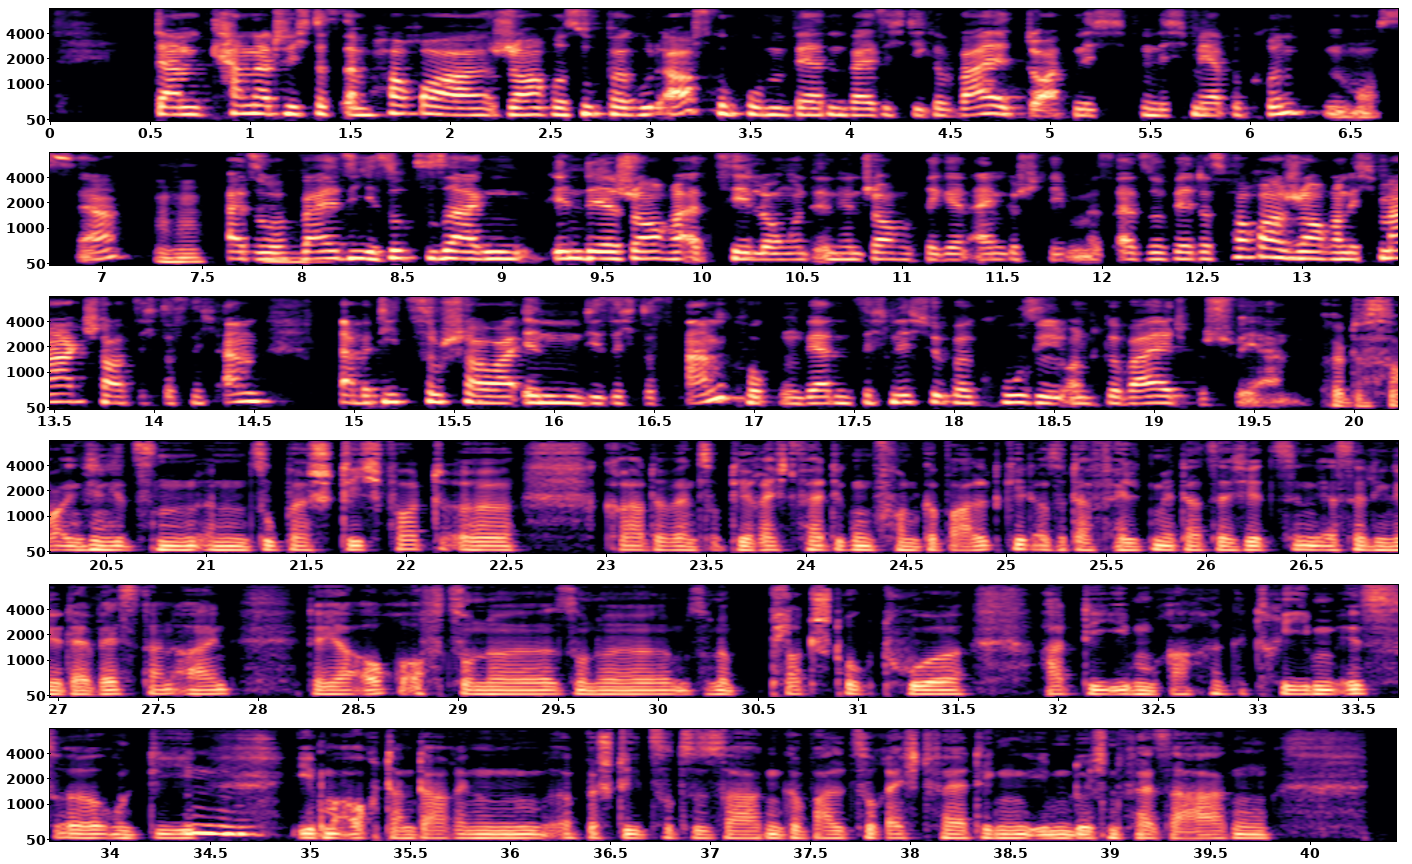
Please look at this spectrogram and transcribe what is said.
dann kann natürlich das im Horrorgenre super gut aufgehoben werden, weil sich die Gewalt dort nicht, nicht mehr begründen muss. Ja? Mhm. Also mhm. weil sie sozusagen in der Genreerzählung und in den Genreregeln eingeschrieben ist. Also wer das Horrorgenre nicht mag, schaut sich das nicht an. Aber die ZuschauerInnen, die sich das angucken, werden sich nicht über Grusel und Gewalt beschweren. Das ist doch eigentlich jetzt ein, ein super Stichwort, äh, gerade wenn es um die Rechtfertigung von Gewalt geht. Also da fällt mir tatsächlich jetzt in erster Linie der Western ein, der ja auch oft so eine, so eine, so eine Plotstruktur hat, die eben Rache getrieben ist äh, und die mhm. eben auch dann darin äh, besteht, sozusagen Gewalt zu rechtfertigen, eben durch ein Versagen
